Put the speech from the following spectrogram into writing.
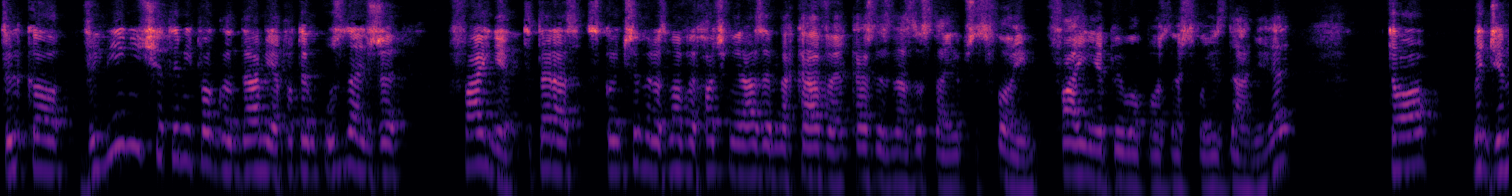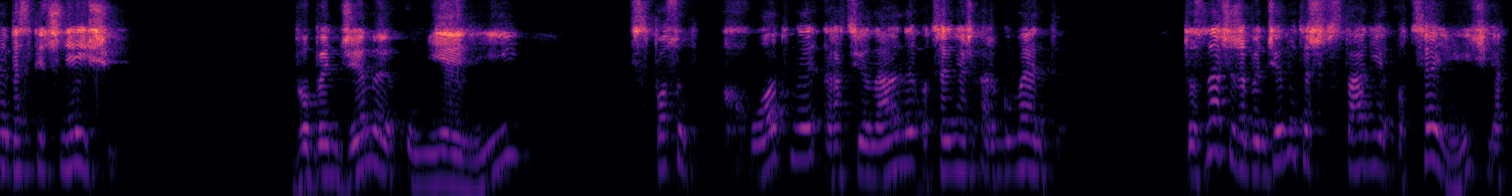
tylko wymienić się tymi poglądami, a potem uznać, że fajnie, to teraz skończymy rozmowę, chodźmy razem na kawę, każdy z nas zostaje przy swoim, fajnie było poznać swoje zdanie, to będziemy bezpieczniejsi bo będziemy umieli w sposób chłodny, racjonalny oceniać argumenty. To znaczy, że będziemy też w stanie ocenić, jak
